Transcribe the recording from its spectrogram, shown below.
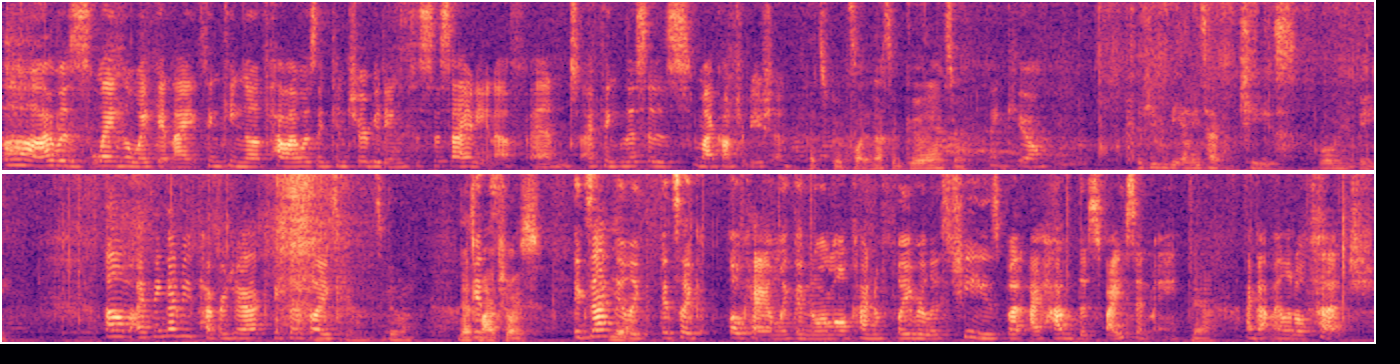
oh, I was laying awake at night thinking of how I wasn't contributing to society enough, and I think this is my contribution. That's good. que- That's a good answer. Thank you. If you could be any type of cheese, what would you be? Um, I think I'd be pepper jack because like That's a good one. That's a good one. That's my It's- choice. exactly Yeah. like it's like okay, I'm like a normal kind of flavorless cheese, but I have the spice in me. Yeah. I got my little touch.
